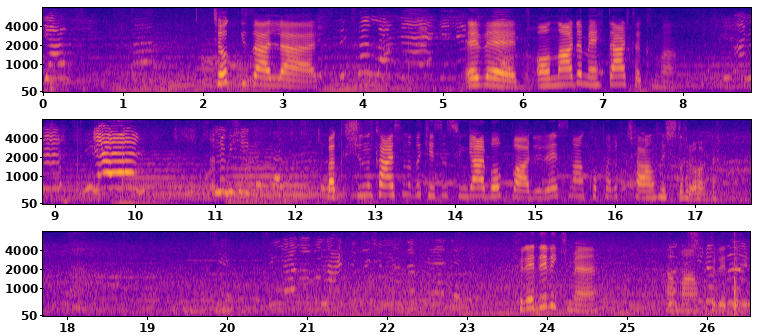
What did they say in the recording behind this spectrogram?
Gel. Çok güzeller. Lütfen lan. Gelir. Evet, onlar da mehter takımı. Anne. Gel. Sana bir şey göstermek istiyorum. Bak şunun karşısında da kesin Sünger Bob vardı. Resmen koparıp çalmışlar orada. Frederick mi? Tamam, böyle.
